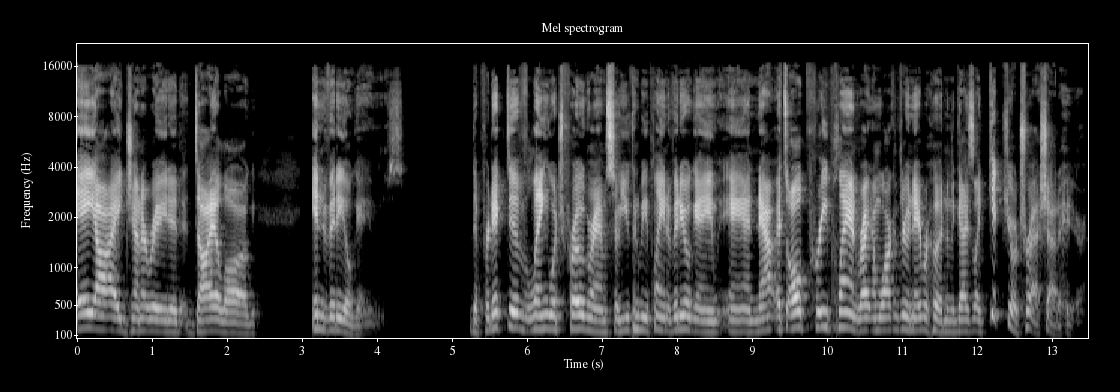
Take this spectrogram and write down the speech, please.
AI generated dialogue in video games. The predictive language program so you can be playing a video game and now it's all pre planned, right? I'm walking through a neighborhood and the guy's like, get your trash out of here.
